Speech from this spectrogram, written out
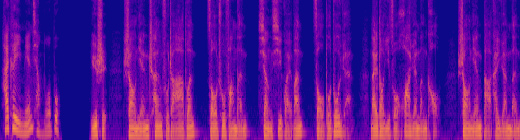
还可以勉强挪步。”于是。少年搀扶着阿端走出房门，向西拐弯，走不多远，来到一座花园门口。少年打开园门，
